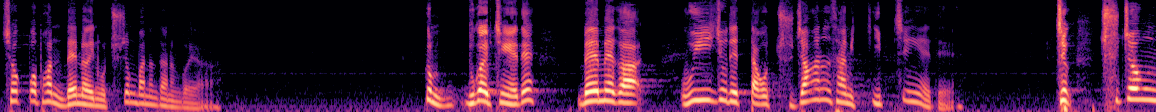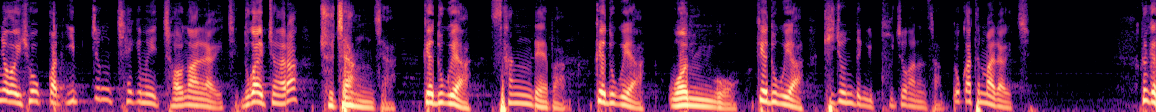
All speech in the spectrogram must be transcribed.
적법한 매매가 있는 거 추정받는다는 거야 그럼 누가 입증해야 돼? 매매가 위조됐다고 주장하는 사람이 입증해야 돼 즉 추정력의 효과 입증 책임의 전환이라고 했지. 누가 입증하라? 주장자. 그게 누구야? 상대방. 그게 누구야? 원고. 그게 누구야? 기존 등기 부정하는 사람. 똑같은 말이라겠지. 그러니까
